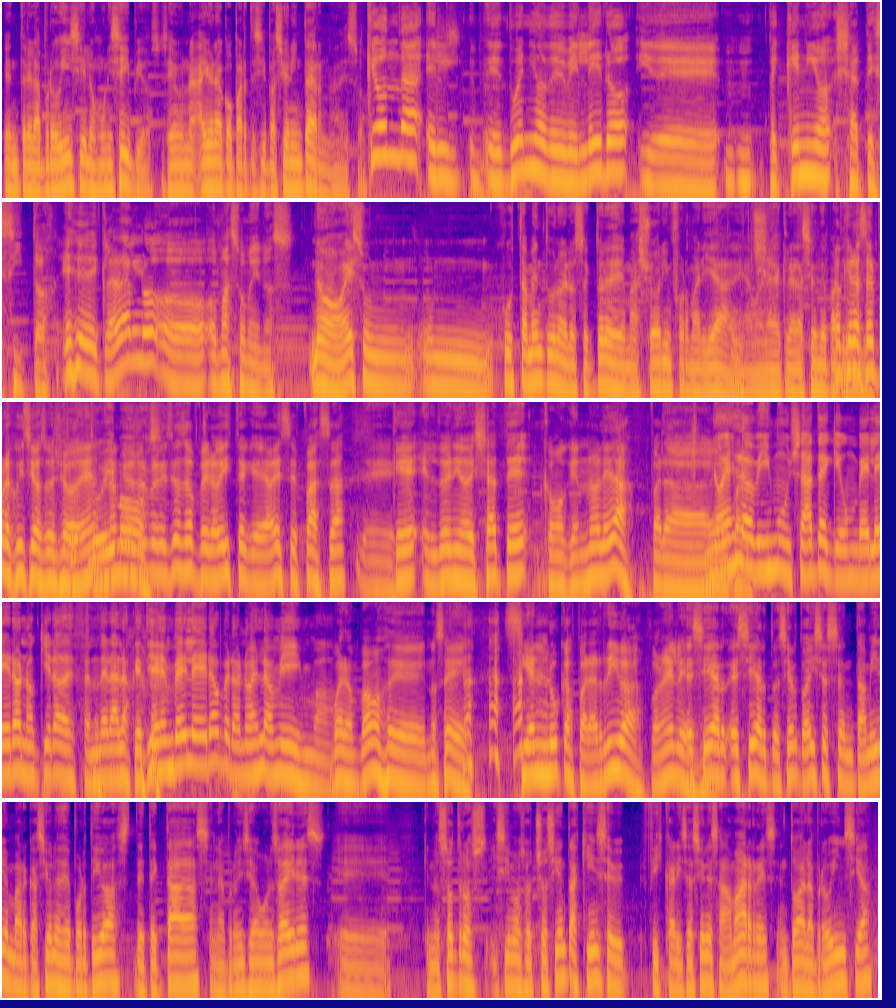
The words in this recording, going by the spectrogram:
entre la provincia y los municipios. O sea, hay una, hay una coparticipación interna de eso. ¿Qué onda el eh, dueño de velero y de mm, pequeño yatecito? ¿Es de declararlo o, o más o menos? No, es un, un- justamente uno de los sectores de mayor informalidad, digamos, la declaración de No patrimonio. quiero ser prejuicioso yo, ¿eh? No tuvimos- quiero ser prejuicioso, pero viste que a veces pasa Eh, que el dueño de yate como que no le da para... No es para- lo mismo un yate que un velero. No quiero defender a los que tienen velero, pero no es lo mismo. Bueno, vamos de, no sé, 100 lucas para arriba, ponele. Es cierto, es cierto, es cierto. Hay 60.000 embarcaciones deportivas detectadas en la provincia de Buenos Aires, eh, que nosotros hicimos 815 fiscalizaciones a amarres en toda la provincia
